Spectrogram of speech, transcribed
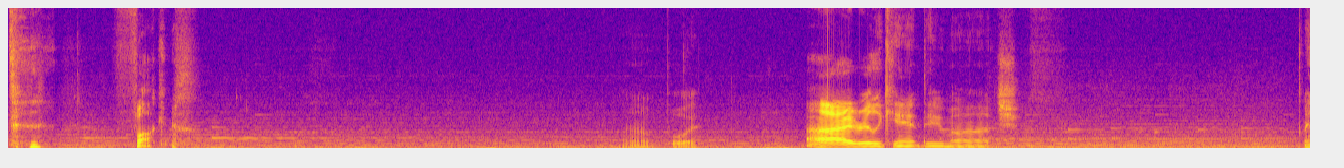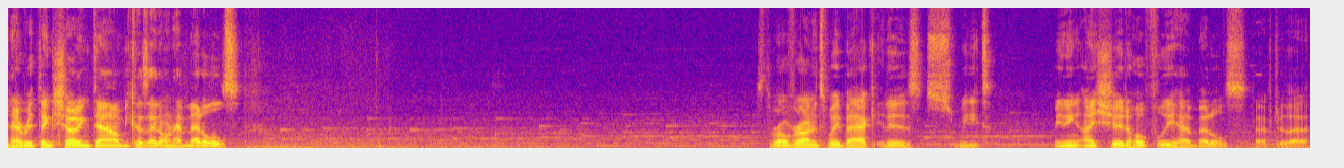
Fuck. Oh boy. I really can't do much. And everything's shutting down because I don't have metals. Rover on its way back? It is. Sweet. Meaning I should hopefully have metals after that.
